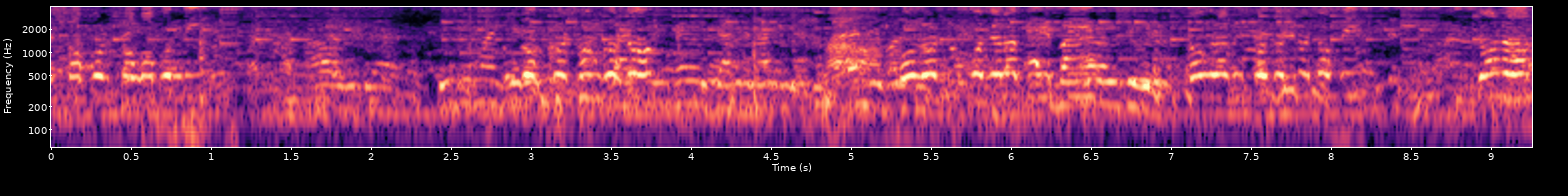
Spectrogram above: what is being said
আমাদের সফল সভাপতি, সুদক্ষ মনোহরদী উপজেলা বিএনপির সংগ্রামী সদস্য সচিব, জনাব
